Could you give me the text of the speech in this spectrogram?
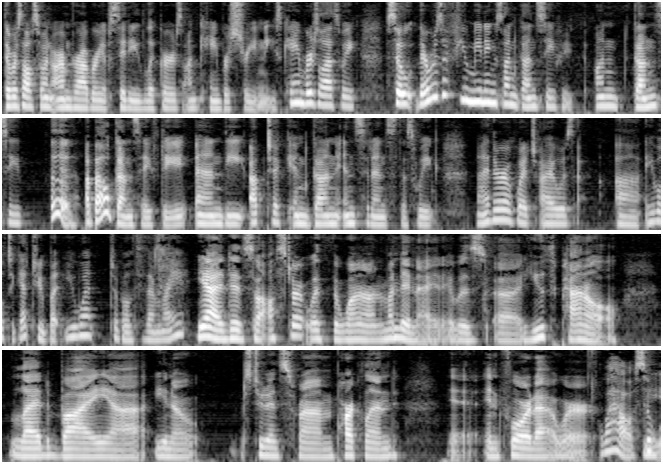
there was also an armed robbery of city liquors on Cambridge Street in East Cambridge last week. So there was a few meetings on gun safety on gun safe about gun safety and the uptick in gun incidents this week. Neither of which I was uh, able to get to, but you went to both of them, right? Yeah, I did. So I'll start with the one on Monday night. It was a youth panel led by, uh, you know, students from Parkland in Florida where Wow. So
